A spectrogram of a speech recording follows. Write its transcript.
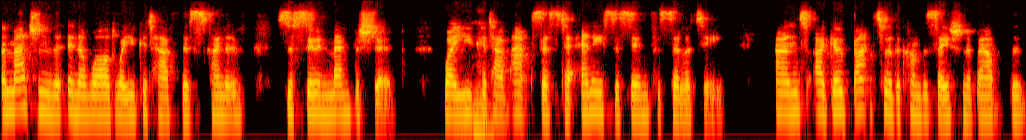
imagine that in a world where you could have this kind of Sassoon membership, where you mm. could have access to any Sassoon facility. And I go back to the conversation about the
